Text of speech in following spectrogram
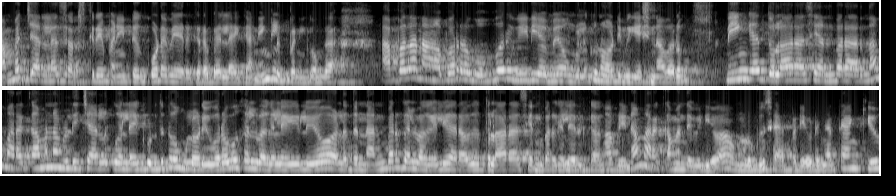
நம்ம சேனலை சப்ஸ்கிரைப் பண்ணிவிட்டு கூடவே இருக்கிற பெல் ஐக்கானையும் கிளிக் பண்ணிக்கோங்க. அப்போ தான் நாங்கள் போடுற ஒவ்வொரு வீடியோவுமே உங்களுக்கு நோட்டிஃபிகேஷனாக வரும். நீங்கள் துளாராசி அன்பராக இருந்தால் மறக்காமல் நம்மளுடைய சேனலுக்கு ஒரு லைக் கொடுத்துட்டு உங்களுடைய உறவுகள் வகையிலையோ அல்லது நண்பர்கள் வகையிலையோ யாராவது துளாராசி அன்பர்கள் இருக்காங்க அப்படின்னா மறக்காமல் இந்த வீடியோவை அவங்களுக்கும் ஷேர் பண்ணி விடுங்க. தேங்க்யூ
